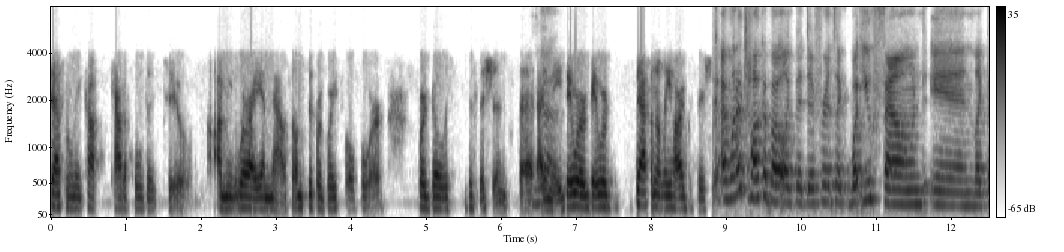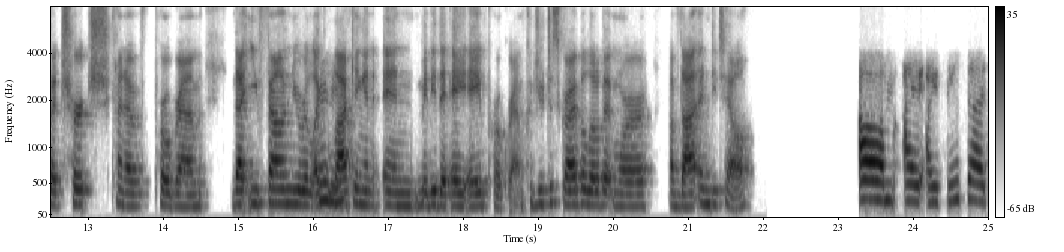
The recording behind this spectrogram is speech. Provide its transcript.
definitely catapulted to I mean where I am now. So I'm super grateful for for those decisions that yeah. I made. They were they were definitely hard decisions. I want to talk about like the difference, like what you found in like the church kind of program that you found you were like mm-hmm. lacking in in maybe the AA program. Could you describe a little bit more of that in detail? Um, I I think that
